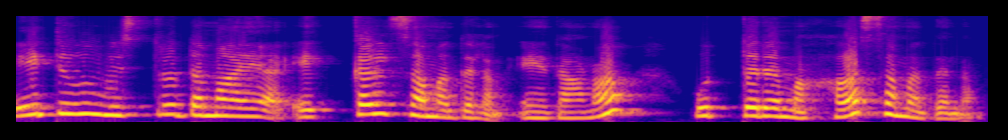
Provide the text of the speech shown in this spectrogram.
ഏറ്റവും വിസ്തൃതമായ എക്കൽ സമതലം ഏതാണ്? ഉത്തര മഹാസമതലം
